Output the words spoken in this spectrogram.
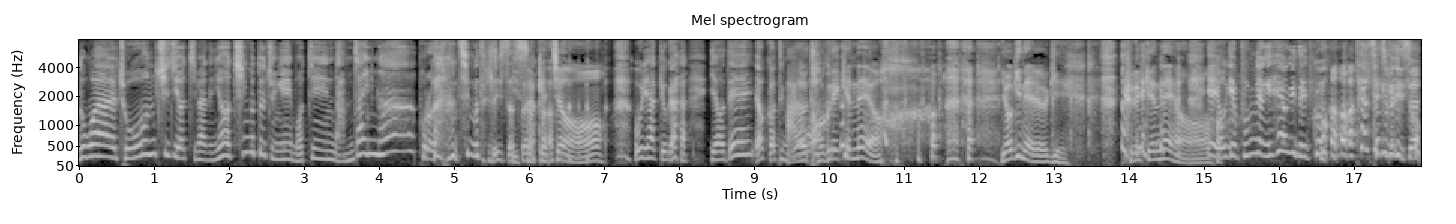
농활 좋은 취지였지만은요, 친구들 중에 멋진 남자 있나? 보러 가는 친구들도 있었어요. 있었겠죠. 우리 학교가 여대였거든요. 아유, 더 그랬겠네요. 여기네요, 여기. 그랬겠네요. 예, 여기에 분명히 혜영이도 있고, 태수기도 있어요.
